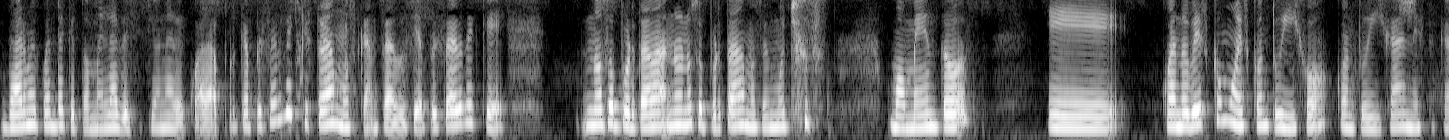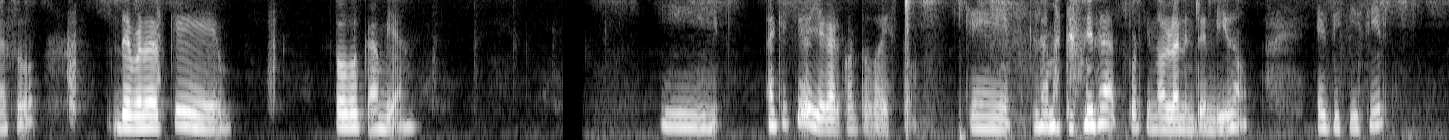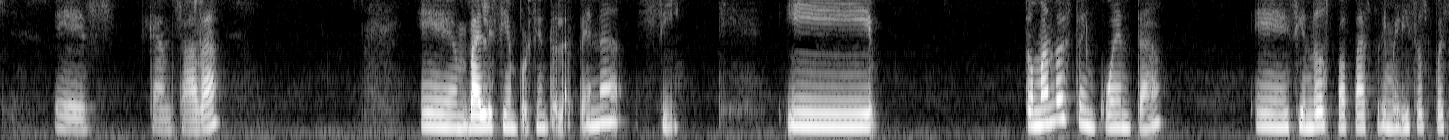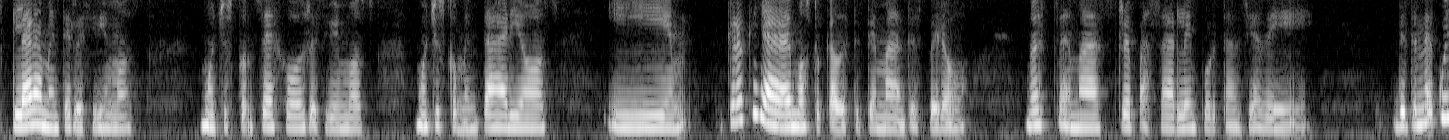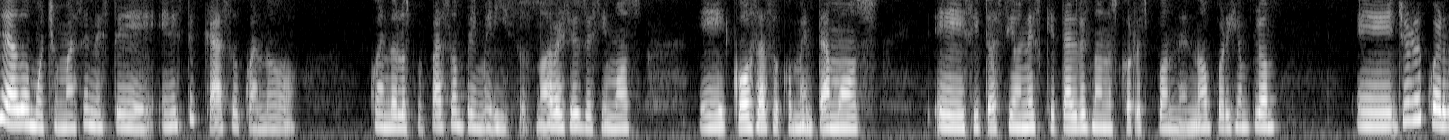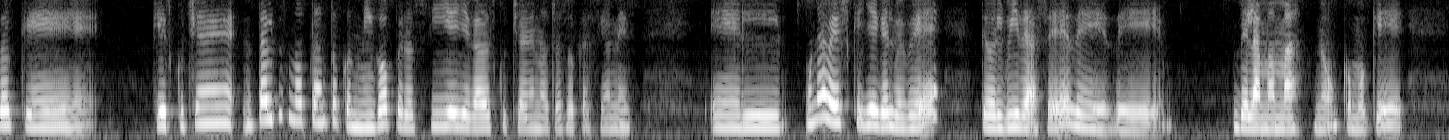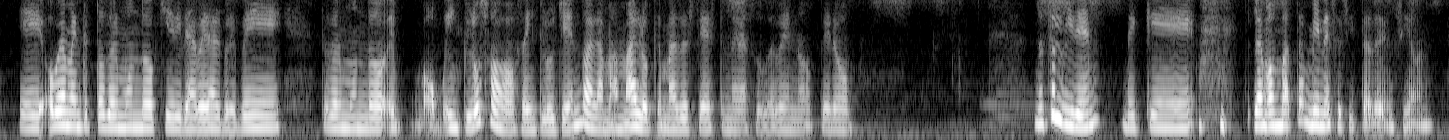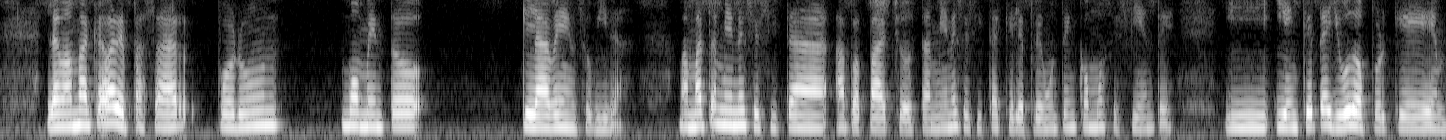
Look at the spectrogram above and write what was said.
darme cuenta que tomé la decisión adecuada, porque a pesar de que estábamos cansados y a pesar de que no soportaba, no nos soportábamos en muchos momentos, eh, cuando ves cómo es con tu hijo, con tu hija en este caso, de verdad que todo cambia. ¿Y a qué quiero llegar con todo esto? Que la maternidad, por si no lo han entendido, es difícil, es cansada, eh, vale 100% la pena, sí. Y tomando esto en cuenta, eh, siendo los papás primerizos, pues claramente recibimos muchos consejos, recibimos muchos comentarios y creo que ya hemos tocado este tema antes, pero no es de más repasar la importancia de, de tener cuidado mucho más en este, en este caso cuando, cuando los papás son primerizos, ¿no? A veces decimos eh, cosas o comentamos eh, situaciones que tal vez no nos corresponden, ¿no? Por ejemplo, eh, yo recuerdo que, que escuché, tal vez no tanto conmigo, pero sí he llegado a escuchar en otras ocasiones, el, una vez que llegue el bebé, te olvidas ¿eh? de, de, de, la mamá, ¿no? Como que eh, obviamente todo el mundo quiere ir a ver al bebé, todo el mundo, eh, incluso, o sea, incluyendo a la mamá, lo que más desea es tener a su bebé, ¿no? Pero no se olviden de que la mamá también necesita atención. La mamá acaba de pasar por un momento clave en su vida. Mamá también necesita apapachos, también necesita que le pregunten cómo se siente y, y en qué te ayudo, porque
